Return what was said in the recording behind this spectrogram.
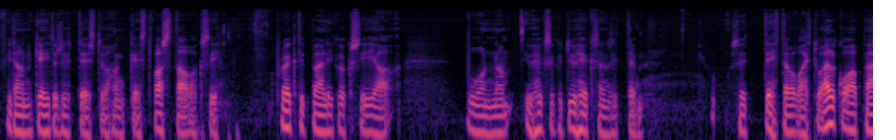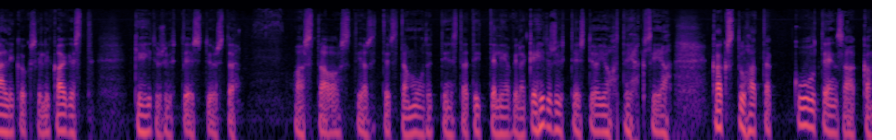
FIDAN kehitysyhteistyöhankkeesta vastaavaksi projektipäälliköksi ja vuonna 1999 sitten se tehtävä vaihtui LKA-päälliköksi, eli kaikesta kehitysyhteistyöstä vastaavasti ja sitten sitä muutettiin sitä titteliä vielä kehitysyhteistyöjohtajaksi ja 2006 saakka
